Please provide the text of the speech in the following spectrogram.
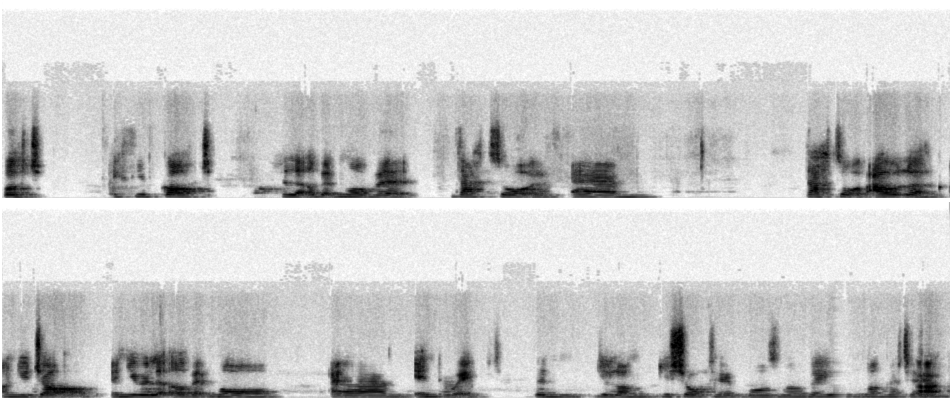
but if you've got a little bit more of a that sort of um that sort of outlook on your job and you're a little bit more um into it then your long your short term goals will be longer term.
